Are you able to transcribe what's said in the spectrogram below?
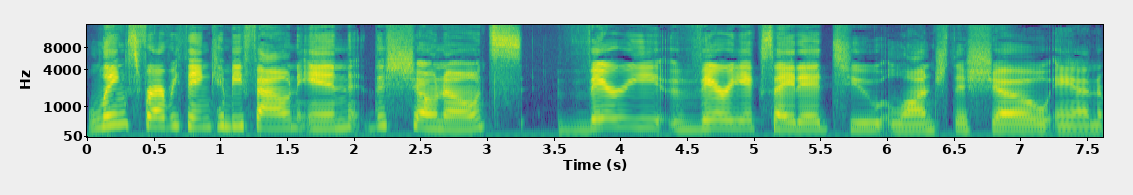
Links for everything can be found in the show notes. Very, very excited to launch this show and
